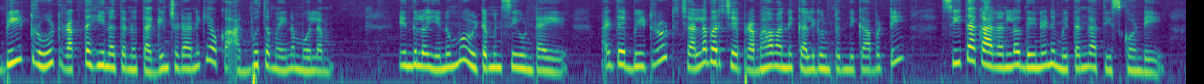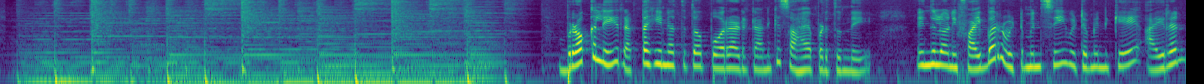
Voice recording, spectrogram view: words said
బీట్రూట్ రక్తహీనతను తగ్గించడానికి ఒక అద్భుతమైన మూలం. ఇందులో ఇనుము విటమిన్ సి ఉంటాయి. అయితే బీట్రూట్ చల్లబరిచే ప్రభావాన్ని కలిగి ఉంటుంది కాబట్టి శీతాకాలంలో దీనిని మితంగా తీసుకోండి. బ్రోకలీ రక్తహీనతతో పోరాడటానికి సహాయపడుతుంది. ఇందులోని fibre vitamin C vitamin K iron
